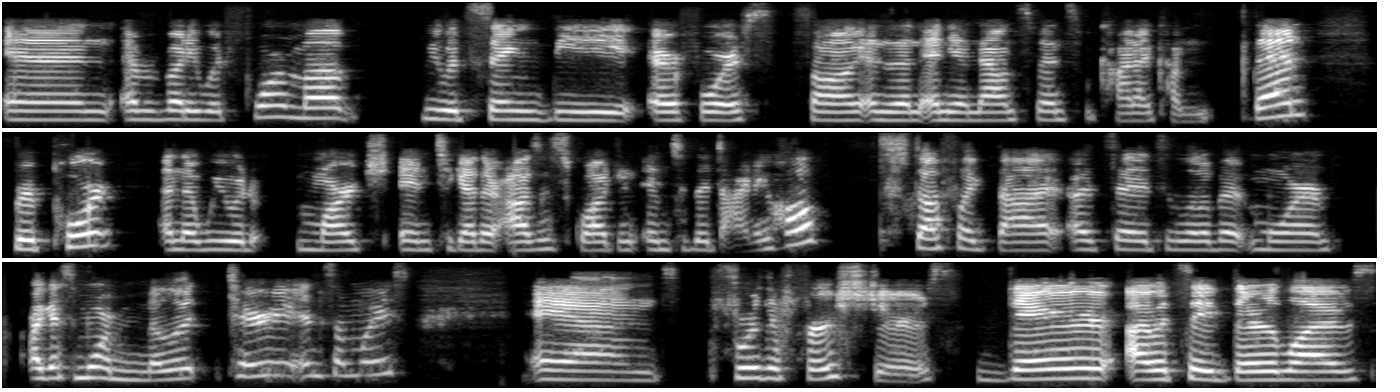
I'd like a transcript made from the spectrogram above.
and everybody would form up. We would sing the Air Force song, and then any announcements would kind of come then, report, and then we would march in together as a squadron into the dining hall. Stuff like that. I'd say it's a little bit more, I guess, more military in some ways. And for the first years, their I would say their lives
